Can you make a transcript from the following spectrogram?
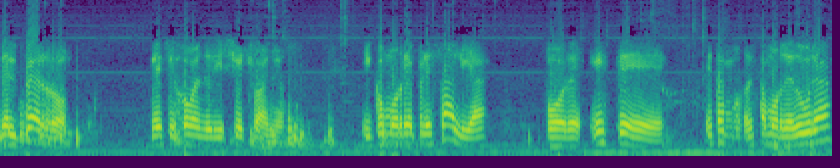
del perro de este joven de 18 años. Y como represalia por este esta, esta mordedura,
